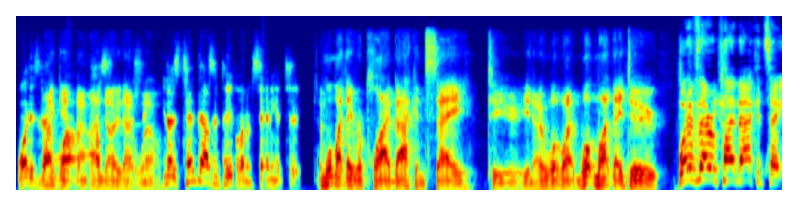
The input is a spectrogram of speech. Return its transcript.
what is that? I get that. I know that well. You know, it's ten thousand people that I'm sending it to. And what might they reply back and say to you? You know, what what, what might they do? What if they reply back and say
